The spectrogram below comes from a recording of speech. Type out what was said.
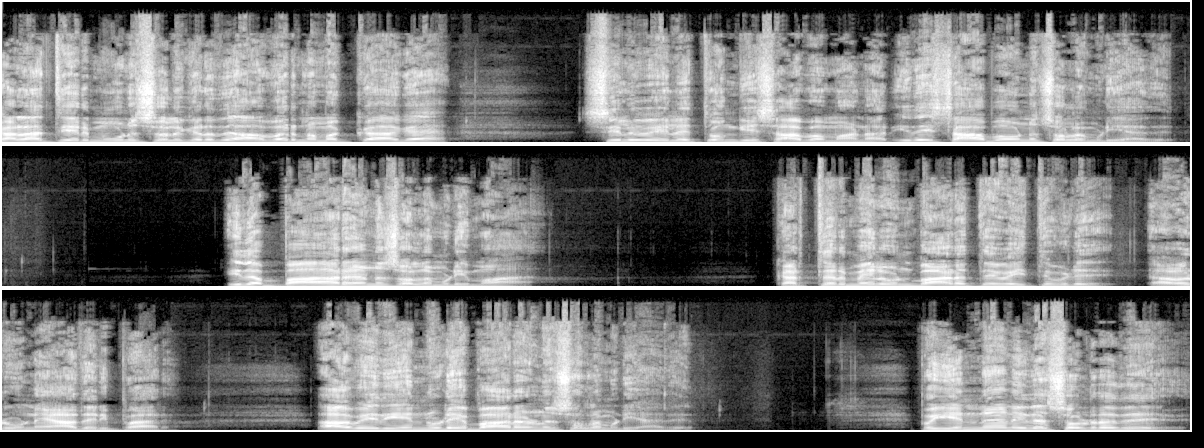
கலாத்தியர் மூணு சொல்லுகிறது அவர் நமக்காக சிலுவையில் தொங்கி சாபமானார். இதை சாபம்னு சொல்ல முடியாது. இதை பாரன்னு சொல்ல முடியுமா? கர்த்தர் மேல் உன் பாரத்தை வைத்து விடு அவர் உன்னை ஆதரிப்பார். ஆகவே இது என்னுடைய பாரம்னு சொல்ல முடியாது. இப்போ என்னன்னு இதை சொல்கிறது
